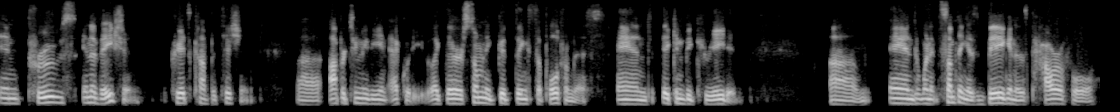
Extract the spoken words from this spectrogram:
improves innovation creates competition uh, opportunity and equity. Like there are so many good things to pull from this and it can be created. Um, and when it's something as big and as powerful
